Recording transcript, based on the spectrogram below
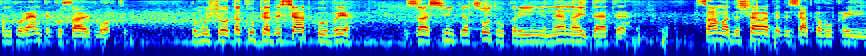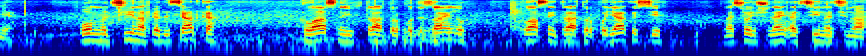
конкуренти кусають локті. Тому що таку 50-ку ви за 7500 в Україні не знайдете. Сама дешева 50-ка в Україні. Повноцінна 50-ка, класний трактор по дизайну, класний трактор по якості. На сьогоднішній день акційна ціна.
